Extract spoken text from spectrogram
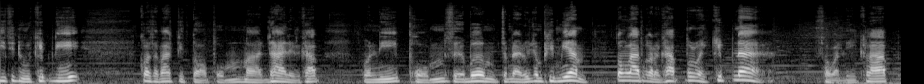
พี่ๆที่ดูคลิปนี้ ก็สามารถติดต่อผมมาได้เลยนะครับ วันนี้ผมเสือเบิ้มจำหน่ายรถยนต์พรีเมียม ต้องลาไปก่อนนะครับพบกันใหม่คลิปหน้า สวัสดีครับ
